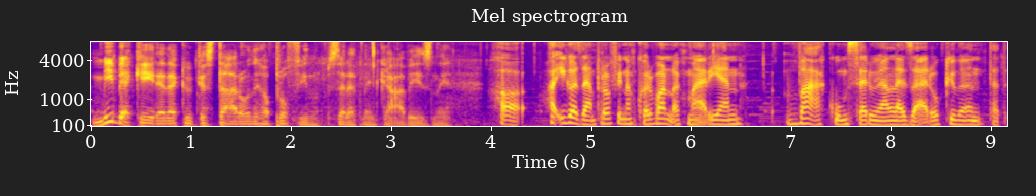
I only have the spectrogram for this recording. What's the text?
mibe kéne nekünk ezt tárolni, ha profin szeretnénk kávézni? Ha, ha igazán profin, akkor vannak már ilyen vákumszerűen lezáró külön, tehát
